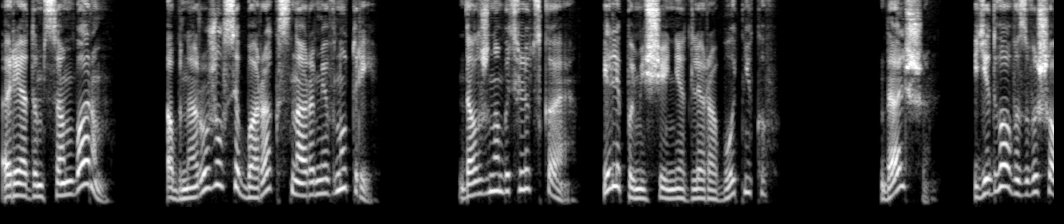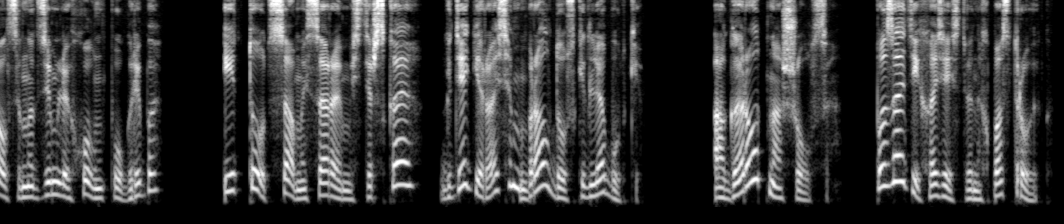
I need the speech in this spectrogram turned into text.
Рядом с амбаром обнаружился барак с нарами внутри. Должно быть людская или помещение для работников. Дальше едва возвышался над землей холм погреба и тот самый сарай-мастерская, где Герасим брал доски для будки. Огород нашелся позади хозяйственных построек,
